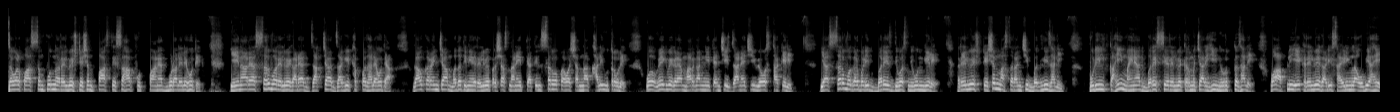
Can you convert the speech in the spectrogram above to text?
जवळपास संपूर्ण रेल्वे स्टेशन पाच ते सहा फूट पाण्यात बुडालेले होते. येणाऱ्या सर्व रेल्वे गाड्या जागच्या जागी ठप्प झाल्या होत्या. गावकऱ्यांच्या मदतीने रेल्वे प्रशासनाने त्यातील सर्व प्रवाशांना खाली उतरवले व वेगवेगळ्या मार्गांनी त्यांची जाण्याची व्यवस्था केली. या सर्व गडबडीत बरेच दिवस निघून गेले. रेल्वे स्टेशन मास्तरांची बदली झाली. पुढील काही महिन्यात बरेचसे रेल्वे कर्मचारीही निवृत्त झाले व आपली एक रेल्वे गाडी सायडिंगला उभी आहे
